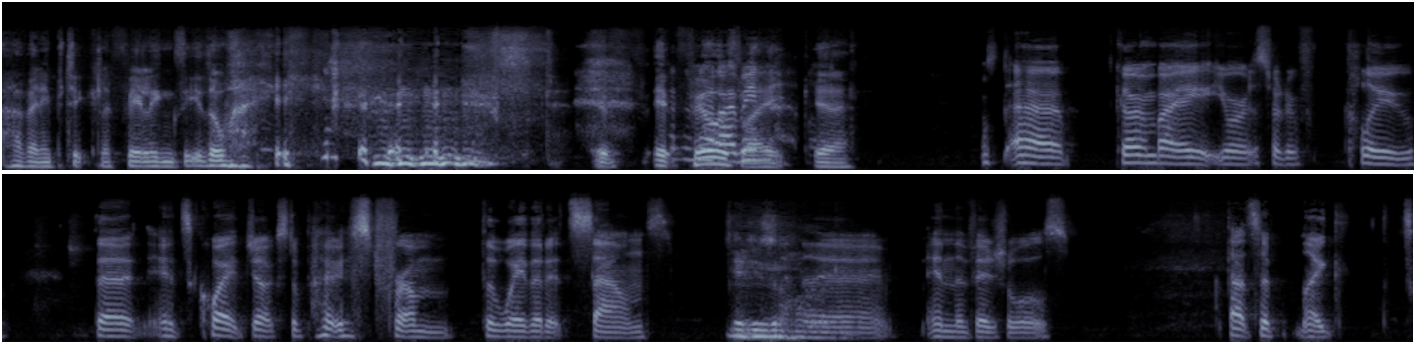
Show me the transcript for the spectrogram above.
have any particular feelings either way. it it don't know, feels I mean, like yeah. uh, going by your sort of clue that it's quite juxtaposed from the way that it sounds. It is a in horror. game. the in the visuals. That's a like it's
